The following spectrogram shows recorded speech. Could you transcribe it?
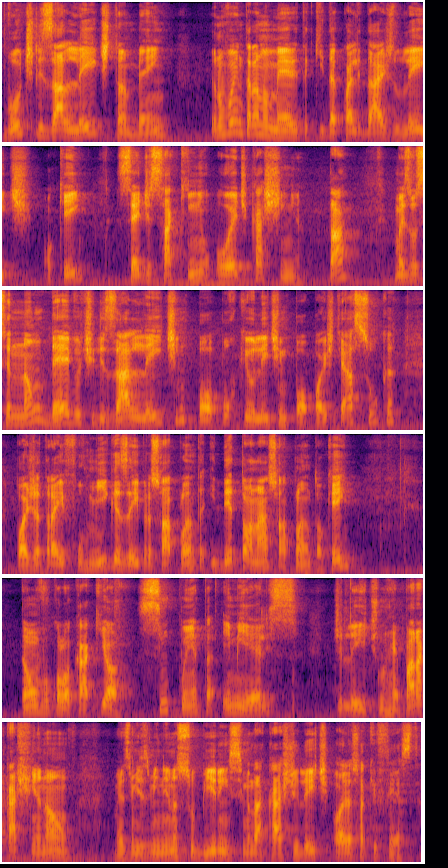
Vou utilizar leite também. Eu não vou entrar no mérito aqui da qualidade do leite, ok? Se é de saquinho ou é de caixinha, tá? Mas você não deve utilizar leite em pó, porque o leite em pó pode ter açúcar, pode atrair formigas aí para sua planta e detonar sua planta, ok? Então eu vou colocar aqui, ó, 50 ml de leite. Não repara a caixinha não, mas minhas meninas subiram em cima da caixa de leite. Olha só que festa.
